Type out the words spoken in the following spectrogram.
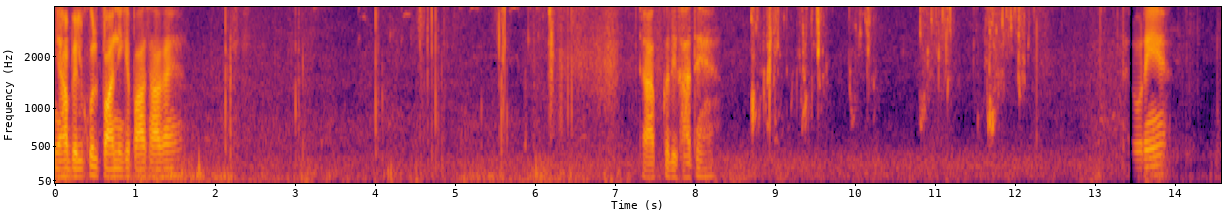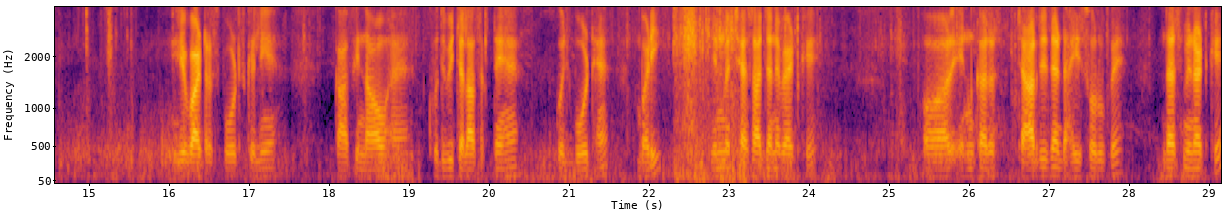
यहाँ बिल्कुल पानी के पास आ गए हैं। आपको दिखाते हैं। हो रही हैं। ये वाटर स्पोर्ट्स के लिए काफ़ी नाव हैं, खुद भी चला सकते हैं, कुछ बोट हैं, बड़ी जिनमें छः सात जने बैठ के और इनका चार्जेज हैं ढाई सौ रुपये दस मिनट के,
